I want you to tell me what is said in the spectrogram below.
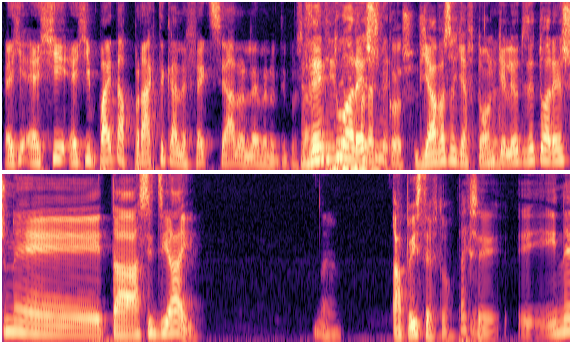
Έχει, έχει, έχει πάει τα practical effects σε άλλο level ο τύπος. δεν είναι του αρέσουν. φανταστικός. Διάβαζα για αυτόν Ναι. και λέει ότι δεν του αρέσουν ε, τα CGI. Ναι. Απίστευτο. Εντάξει, ε, είναι.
